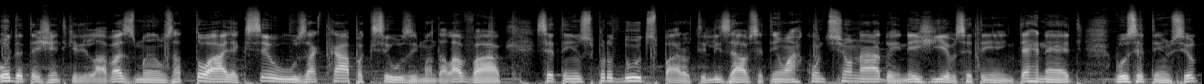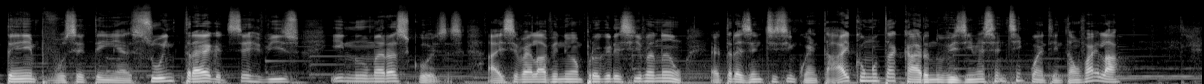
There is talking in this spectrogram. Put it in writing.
o detergente que ele lava as mãos, a toalha que você usa, a capa que você usa e manda lavar. Você tem os produtos para utilizar, você tem o ar condicionado, a energia, você tem a internet, você tem o seu tempo, você tem a sua entrega de serviço inúmeras coisas. Aí você vai lá vender uma progressiva, não, é 350. Ai como tá caro no vizinho é 150, então vai lá.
